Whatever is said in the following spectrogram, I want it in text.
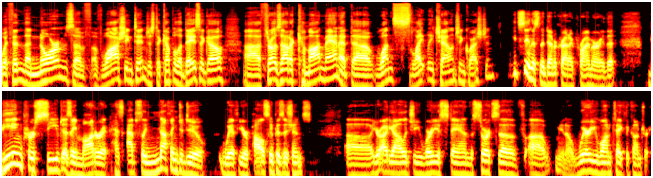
within the norms of, of Washington just a couple of days ago throws out a command man at one slightly challenging question we'd seen this in the Democratic primary that being perceived as a moderate has absolutely nothing to do with your policy positions, uh, your ideology, where you stand, the sorts of uh, you know where you want to take the country.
